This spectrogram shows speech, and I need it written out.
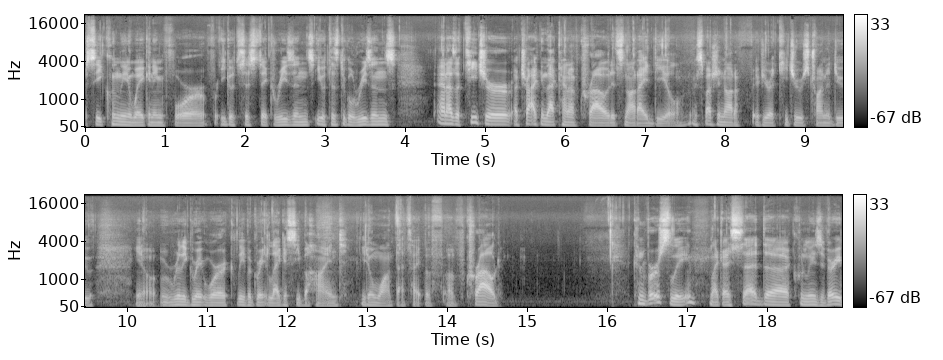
see Kundalini awakening for for egotistic reasons, egotistical reasons. And as a teacher, attracting that kind of crowd, it's not ideal, especially not if, if you're a teacher who's trying to do you know, really great work, leave a great legacy behind. You don't want that type of, of crowd. Conversely, like I said, uh, Kundalini is a very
